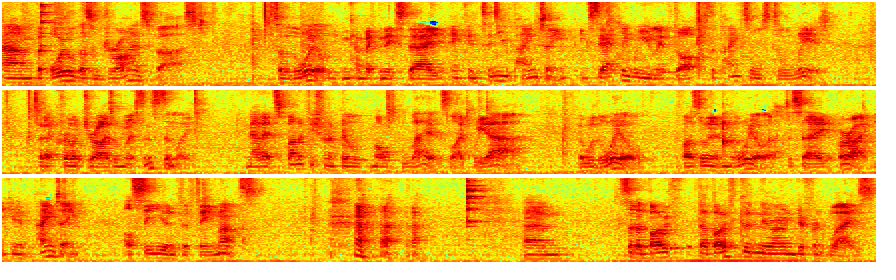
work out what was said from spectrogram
Um, but oil doesn't dry as fast. So with oil, you can come back the next day and continue painting exactly where you left off because the paint's all still wet. But acrylic dries almost instantly. Now that's fun if you're trying to build multiple layers like we are. But with oil, if I was doing it in oil, to say, all right, you can have painting. I'll see you in 15 months. um, so they're both they're both good in their own different ways.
